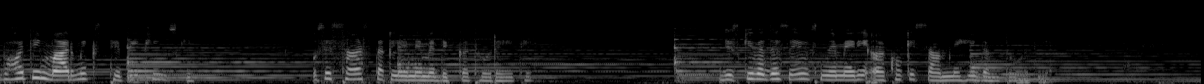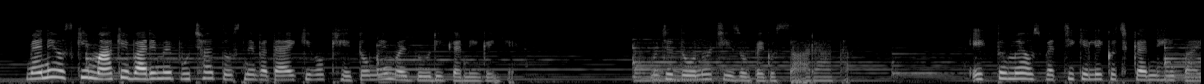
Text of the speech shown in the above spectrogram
बहुत ही मार्मिक स्थिति थी उसकी। उसे सांस तक लेने में दिक्कत हो रही थी। जिसकी वजह से उसने मेरी आँखों के सामने ही दम तोड़ दिया। मैंने उसकी माँ के बारे में पूछा तो उसने बताया कि वो खेतों में मजदूरी करने गई है। मुझे दोनों चीज़ों पे गुस्सा आ रहा था। एक तो मैं उस बच्ची के लिए कुछ कर नहीं पाई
